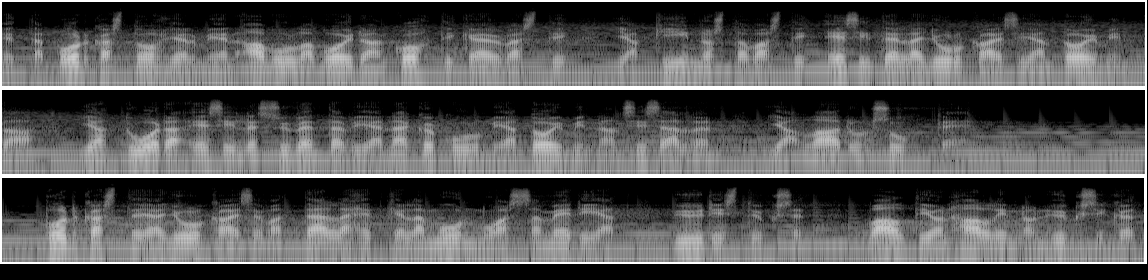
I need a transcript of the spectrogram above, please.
että podcast-ohjelmien avulla voidaan kohtikäyvästi ja kiinnostavasti esitellä julkaisijan toimintaa ja tuoda esille syventäviä näkökulmia toiminnan sisällön ja laadun suhteen. Podcasteja julkaisevat tällä hetkellä muun muassa mediat, yhdistykset, valtion hallinnon yksiköt,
